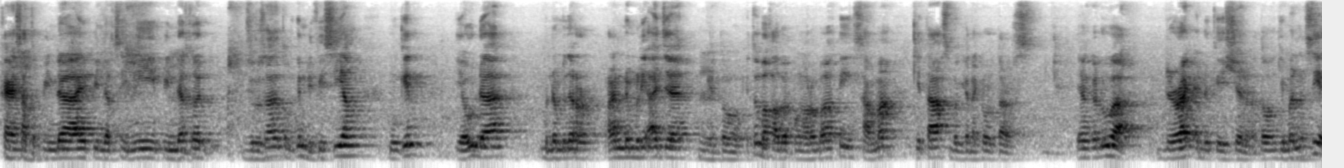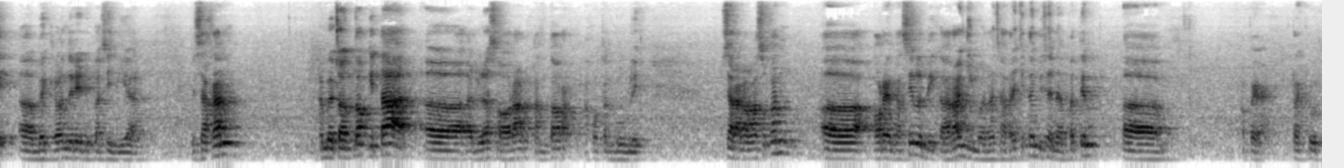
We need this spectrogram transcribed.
kayak satu pindah pindah ke sini pindah ke jurusan atau mungkin divisi yang mungkin ya udah bener-bener randomly aja Hmm. gitu. Itu bakal berpengaruh banget nih sama kita sebagai recruiters. Yang kedua the right education atau gimana sih uh, background dari edukasi dia? Misalkan ambil contoh kita uh, adalah seorang kantor akuntan publik. Secara masuk kan uh, orientasi lebih ke arah gimana caranya kita bisa dapetin uh, apa ya rekrut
